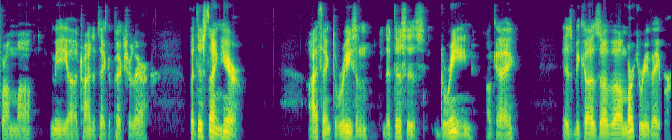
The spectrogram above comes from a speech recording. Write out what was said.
from uh, me uh, trying to take a picture there. But this thing here, I think the reason that this is green, okay, is because of uh, mercury vapor.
